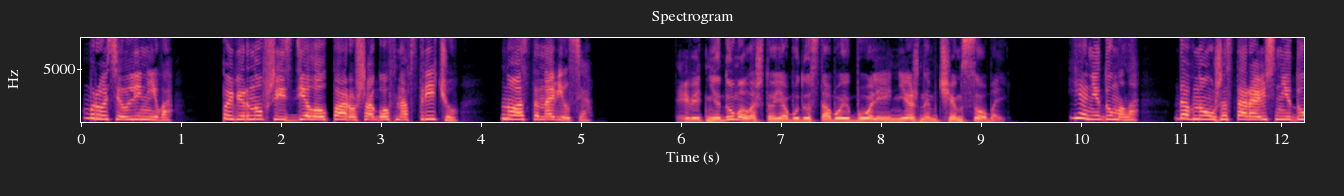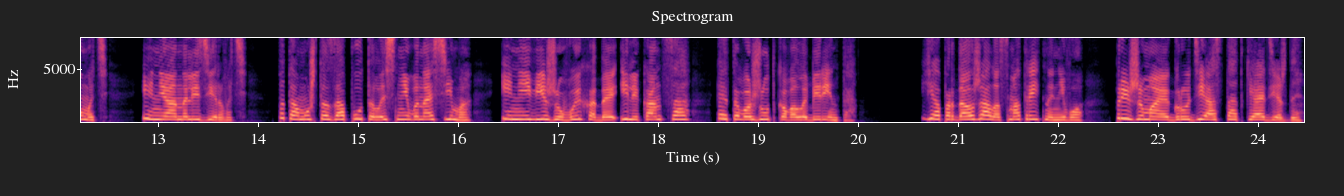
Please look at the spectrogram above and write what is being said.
Бросил лениво, Повернувшись, сделал пару шагов навстречу, но остановился. «Ты ведь не думала, что я буду с тобой более нежным, чем Соболь?» «Я не думала. Давно уже стараюсь не думать и не анализировать, потому что запуталась невыносимо и не вижу выхода или конца этого жуткого лабиринта. Я продолжала смотреть на него, прижимая к груди остатки одежды.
